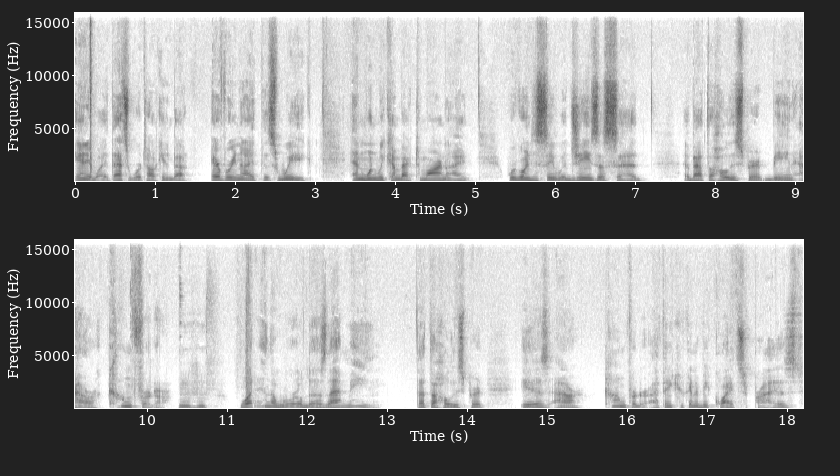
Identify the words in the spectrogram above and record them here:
Anyway, that's what we're talking about every night this week. And when we come back tomorrow night, we're going to see what Jesus said about the Holy Spirit being our comforter. Mm-hmm. What in the world does that mean? That the Holy Spirit is our comforter. I think you're going to be quite surprised.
